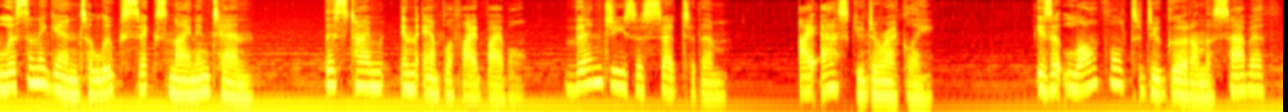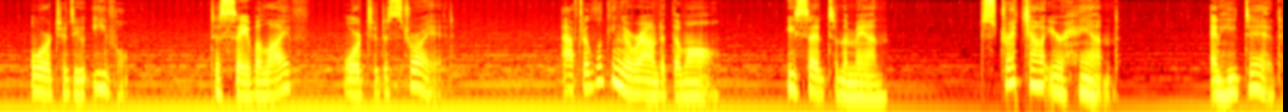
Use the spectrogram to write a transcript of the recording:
Listen again to Luke 6, 9, and 10, this time in the Amplified Bible. Then Jesus said to them, I ask you directly, is it lawful to do good on the Sabbath or to do evil, to save a life or to destroy it? After looking around at them all, he said to the man, Stretch out your hand. And he did,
